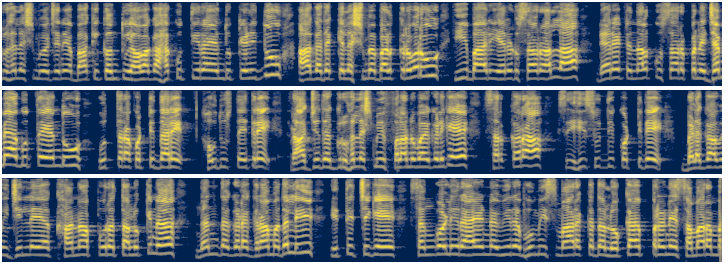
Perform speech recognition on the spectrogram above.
ಗೃಹಲಕ್ಷ್ಮಿ ಯೋಜನೆಯ ಬಾಕಿ ಕಂತು ಯಾವಾಗ ಹಾಕುತ್ತೀರಾ ಎಂದು ಕೇಳಿದ್ದು, ಆಗ ಅದಕ್ಕೆ ಲಕ್ಷ್ಮಿ ಹೆಬ್ಬಾಳ್ಕರ್ ಅವರು ಈ ಬಾರಿ ಎರಡು ಸಾವಿರ ಅಲ್ಲ, ಡೈರೆಕ್ಟ್ ನಾಲ್ಕು ಸಾವಿರ ರೂಪಾಯಿ ಜಮೆ ಆಗುತ್ತೆ ಉತ್ತರ ಕೊಟ್ಟಿದ್ದಾರೆ. ಹೌದು ಸ್ನೇಹಿತರೆ, ರಾಜ್ಯದ ಗೃಹಲಕ್ಷ್ಮಿ ಫಲಾನುಭವಿಗಳಿಗೆ ಸರ್ಕಾರ ಸಿಹಿ ಸುದ್ದಿ ಕೊಟ್ಟಿದೆ. ಬೆಳಗಾವಿ ಜಿಲ್ಲೆಯ ಖಾನಾಪುರ ತಾಲೂಕಿನ ನಂದಗಡ ಗ್ರಾಮದಲ್ಲಿ ಇತ್ತೀಚೆಗೆ ಸಂಗೊಳ್ಳಿ ರಾಯಣ್ಣ ವೀರಭೂಮಿ ಸ್ಮಾರಕದ ಲೋಕಾರ್ಪಣೆ ಸಮಾರಂಭ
